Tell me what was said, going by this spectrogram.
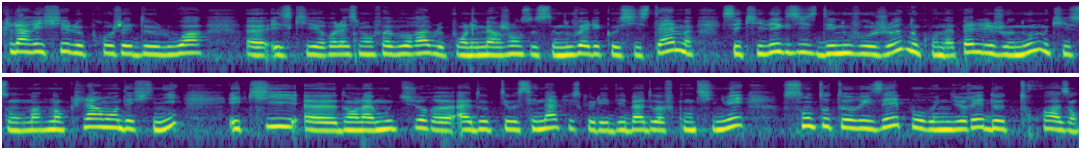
clarifier le projet de loi euh, et ce qui est relativement favorable pour l'émergence de ce nouvel écosystème, c'est qu'il existe des nouveaux jeux, donc on appelle les Jonum, qui sont maintenant clairement définis et qui, euh, dans la mouture euh, adoptée au Sénat, puisque les débats doivent continuer, sont autorisés pour une durée de trois ans.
